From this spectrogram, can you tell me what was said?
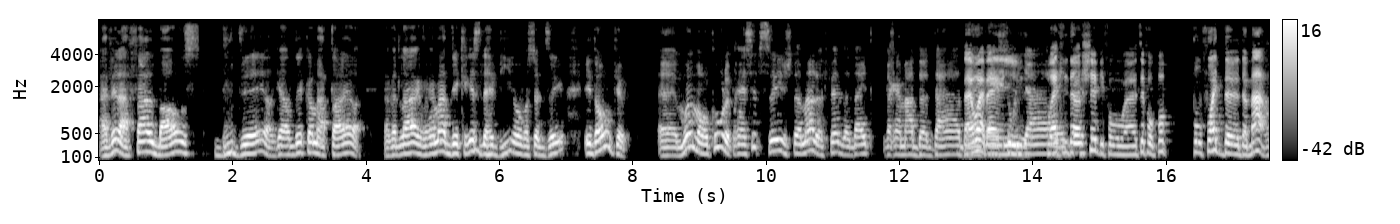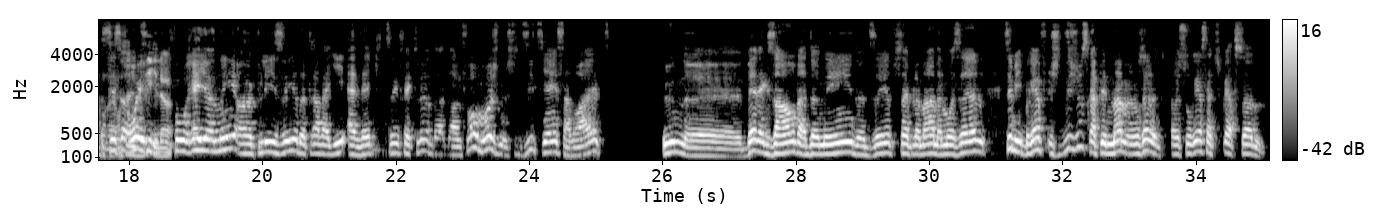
avait la falle basse, boudait, regardait comme à terre, avait de l'air vraiment décrise de la vie, on va se le dire. Et donc, euh, moi, mon cours, le principe, c'est justement le fait de- d'être vraiment dedans. Ben ouais, ben, souriant, Pour être leadership, il faut, euh, tu sais, faut pas, faut, faut être de, de marbre. C'est ça, oui. dit, puis là. Il faut rayonner un plaisir de travailler avec. Fait que là, dans, dans le fond, moi, je me suis dit, tiens, ça va être une euh, bel exemple à donner de dire tout simplement, mademoiselle, tu sais, mais bref, je dis juste rapidement, mademoiselle, un sourire, ça tue personne.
